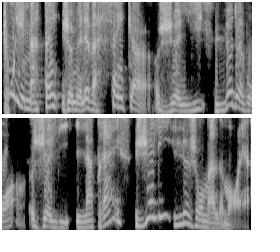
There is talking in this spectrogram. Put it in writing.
tous les matins, je me lève à 5 heures. Je lis Le Devoir, je lis La Presse, je lis Le Journal de Montréal.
